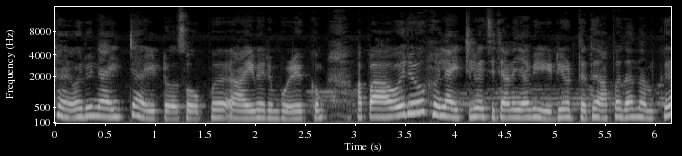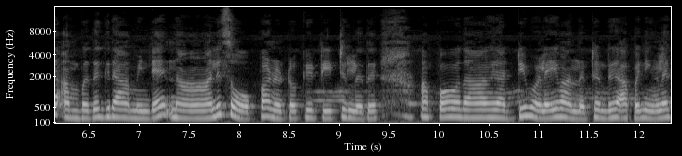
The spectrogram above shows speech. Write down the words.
ഒരു നൈറ്റ് ആയിട്ടോ സോപ്പ് ആയി വരുമ്പോഴേക്കും. അപ്പോൾ ആ ഒരു ലൈറ്റിൽ വെച്ചിട്ടാണ് ഞാൻ വീഡിയോ എടുത്തത്. അപ്പോൾ ഇതാ നമുക്ക് അമ്പത് ഗ്രാമിന്റെ നാല് സോപ്പാണ് കേട്ടോ കിട്ടിയിട്ടുള്ളത്. അപ്പോൾ ഇതാ അടിപൊളിയായി വന്നിട്ടുണ്ട്. അപ്പോൾ നിങ്ങളെ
